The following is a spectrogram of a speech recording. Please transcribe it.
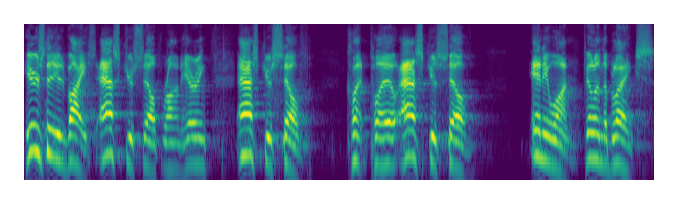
Here's the advice ask yourself, Ron Herring, ask yourself, Clint Playo, ask yourself, anyone, fill in the blanks.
